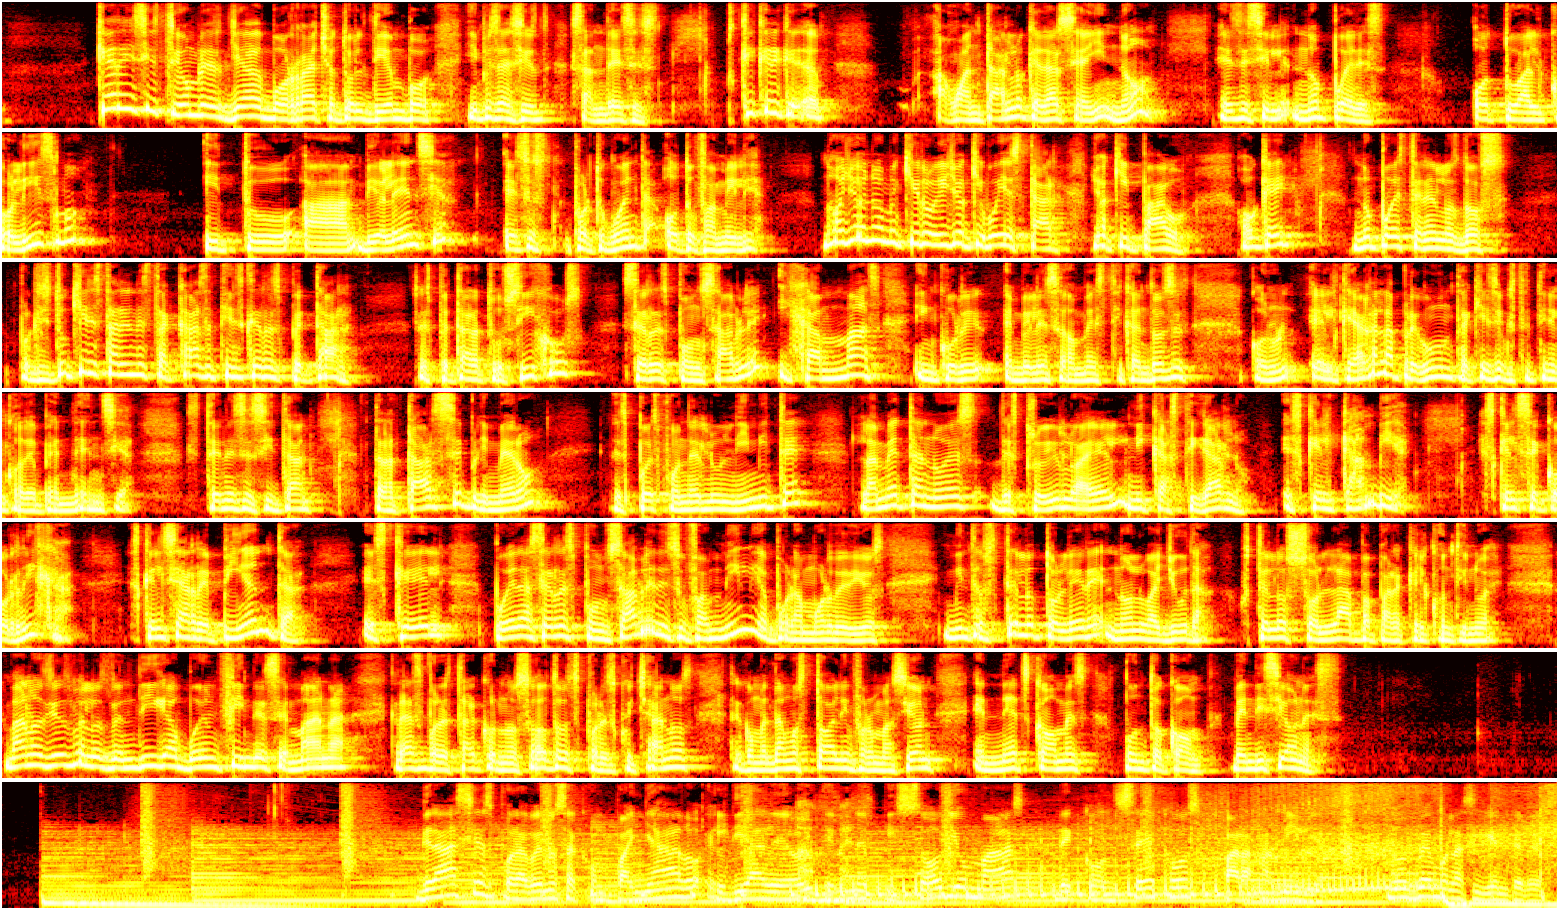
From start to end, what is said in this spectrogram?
¿Qué haré si este hombre ya borracho todo el tiempo y empieza a decir sandeces? Pues, ¿Qué cree que aguantarlo, quedarse ahí? No. Es decir, no puedes o tu alcoholismo y tu ah, violencia, eso es por tu cuenta, o tu familia. No, yo no me quiero ir, yo aquí voy a estar, yo aquí pago. Ok, no puedes tener los dos. Porque si tú quieres estar en esta casa, tienes que respetar. Respetar a tus hijos, ser responsable y jamás incurrir en violencia doméstica. Entonces, con el que haga la pregunta, quiere decir que usted tiene codependencia. Usted necesita tratarse primero después ponerle un límite. La meta no es destruirlo a él ni castigarlo, es que él cambie, es que él se corrija, es que él se arrepienta, es que él pueda ser responsable de su familia por amor de Dios. Mientras usted lo tolere, no lo ayuda, usted lo solapa para que él continúe. Hermanos, Dios me los bendiga, buen fin de semana, gracias por estar con nosotros, por escucharnos. Recomendamos toda la información en netscomes.com. Bendiciones. Gracias por habernos acompañado el día de hoy en un episodio más de Consejos para Familias. Nos vemos la siguiente vez.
